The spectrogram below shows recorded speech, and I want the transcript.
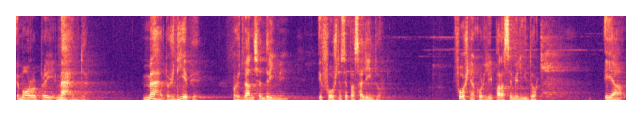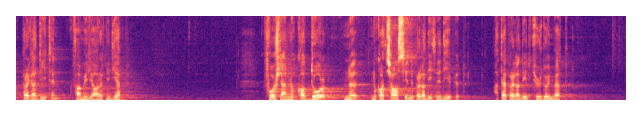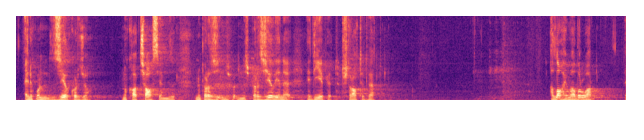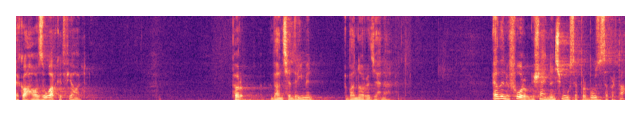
E marrë prej mehd. Mehd është djepi, është vendqëndrimi i foshnjës së posalindur. Foshnja kur lind, para se me lindur, ia pregaditin familjarët një djep. Foshnja nuk ka dorë, në, nuk ka qasje në pregaditjen e djepit. Ata e pregaditin qysh të dojnë vetë. Ai nuk mund të zgjedh kurrgjë. Nuk ka qasje në, në, për, në përzgjedhjen e, e djepit, të shtratit vet. Allahu i madhruar e ka huazuar këtë fjalë për vendqëndrimin e banorëve të xhehenamit. Edhe në formë në shenjë nënçmuese përbuzëse për ta,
